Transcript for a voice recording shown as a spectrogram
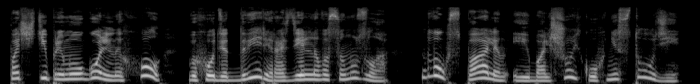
В почти прямоугольный холл выходят двери раздельного санузла — двух спален и большой кухни-студии.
